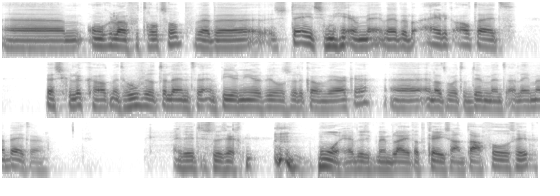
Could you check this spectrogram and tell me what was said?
Um, ongelooflijk trots op. We hebben steeds meer, we hebben eigenlijk altijd best geluk gehad met hoeveel talenten en pioniers bij ons willen komen werken. Uh, en dat wordt op dit moment alleen maar beter. En dit is dus echt mooi. Hè? Dus ik ben blij dat Kees aan tafel zit. Er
